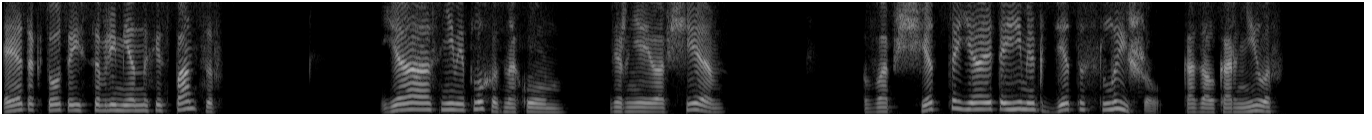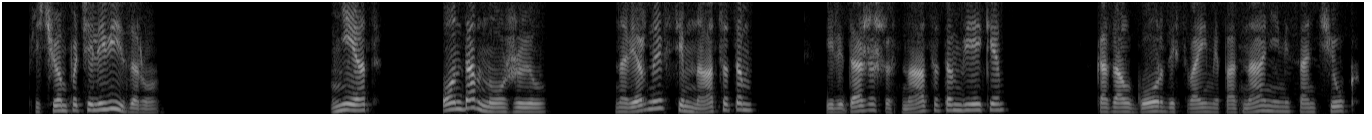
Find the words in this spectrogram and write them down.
Это кто-то из современных испанцев? Я с ними плохо знаком, вернее, вообще... «Вообще-то я это имя где-то слышал», — сказал Корнилов. «Причем по телевизору». «Нет, он давно жил. Наверное, в семнадцатом или даже шестнадцатом веке», — сказал гордый своими познаниями Санчук,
